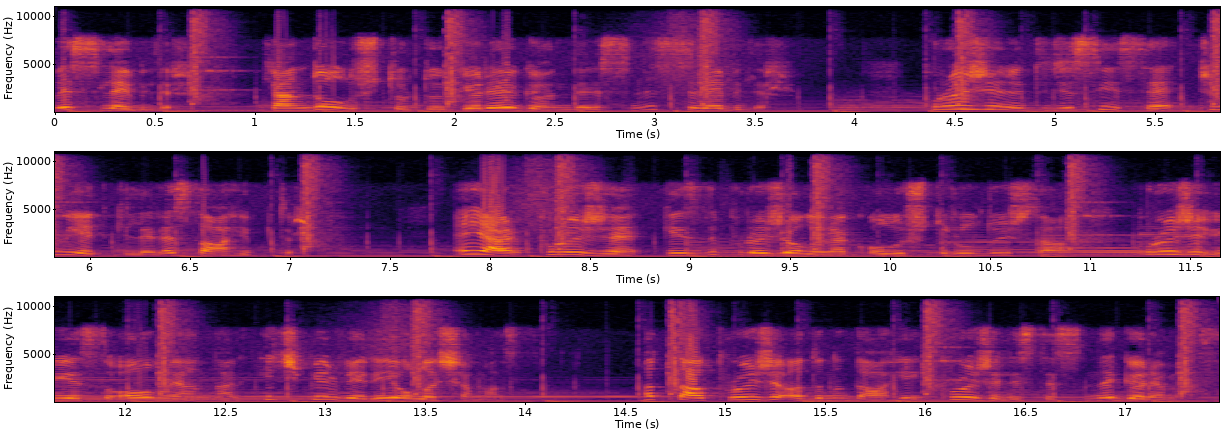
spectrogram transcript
ve silebilir. Kendi oluşturduğu görev gönderisini silebilir. Proje yöneticisi ise tüm yetkilere sahiptir. Eğer proje gizli proje olarak oluşturulduysa proje üyesi olmayanlar hiçbir veriye ulaşamaz. Hatta proje adını dahi proje listesinde göremez.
